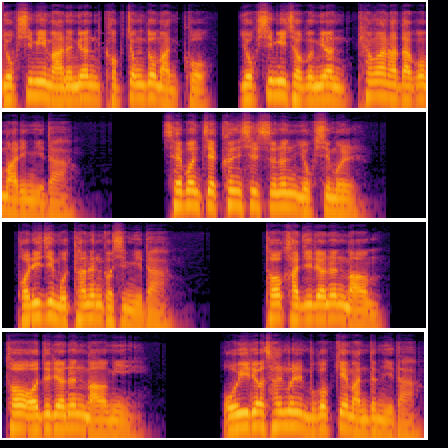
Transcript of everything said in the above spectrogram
욕심이 많으면 걱정도 많고 욕심이 적으면 평안하다고 말입니다. 세 번째 큰 실수는 욕심을 버리지 못하는 것입니다. 더 가지려는 마음, 더 얻으려는 마음이 오히려 삶을 무겁게 만듭니다.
